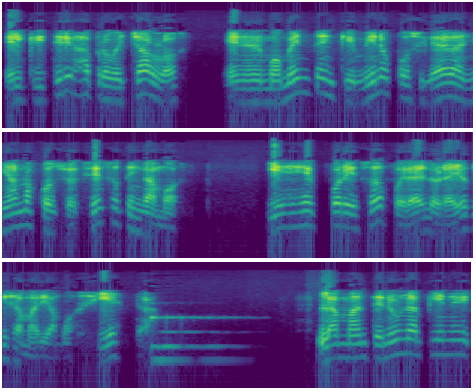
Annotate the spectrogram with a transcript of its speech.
El criterio es aprovecharlos en el momento en que menos posibilidad de dañarnos con su exceso tengamos. Y es por eso fuera del horario que llamaríamos siesta. La mantener una piel,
